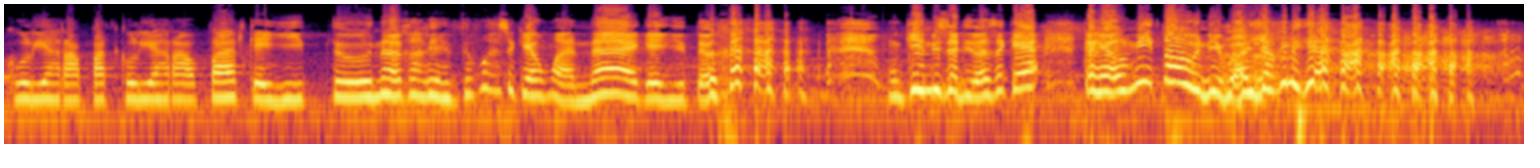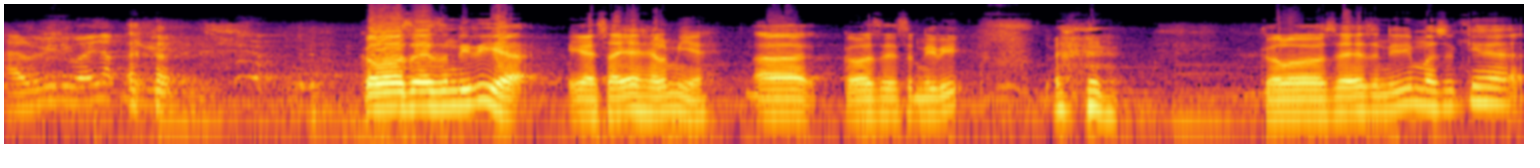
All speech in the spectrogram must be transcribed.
kuliah rapat kuliah rapat kayak gitu. Nah, kalian tuh masuk yang mana? Kayak gitu. Mungkin bisa dijelaskan kayak kayak Helmi tahu nih banyak nih. Helmi ini banyak Kalau saya sendiri ya, ya saya Helmi ya. Eh, kalau saya sendiri, kalau saya sendiri masuknya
